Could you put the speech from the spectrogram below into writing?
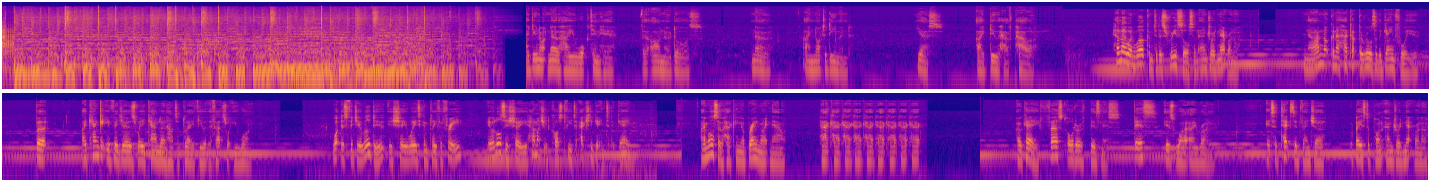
I do not know how you walked in here. There are no doors. No, I'm not a demon. Yes, I do have power. Hello and welcome to this resource on Android Netrunner. Now I'm not going to hack up the rules of the game for you, but I can get you videos where you can learn how to play for you, if that's what you want. What this video will do is show you ways you can play for free. It will also show you how much it would cost for you to actually get into the game. I'm also hacking your brain right now. Hack, hack, hack, hack, hack, hack, hack, hack, hack. Okay, first order of business. This is Why I Run. It's a text adventure based upon Android Netrunner.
